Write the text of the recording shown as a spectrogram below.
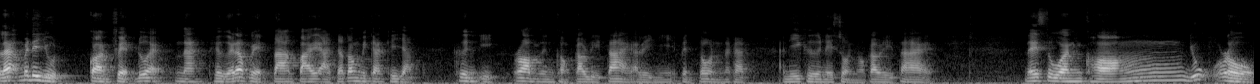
และไม่ได้หยุดก่อนเฟดด้วยนะถือถ้าเฟดตามไปอาจจะต้องมีการขยับขึ้นอีกรอบหนึ่งของเกาหลีใต้อะไรอย่างนี้เป็นต้นนะครับ อันนี้คือในส่วนของเกาหลีใต้ ในส่วนของยุโรป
